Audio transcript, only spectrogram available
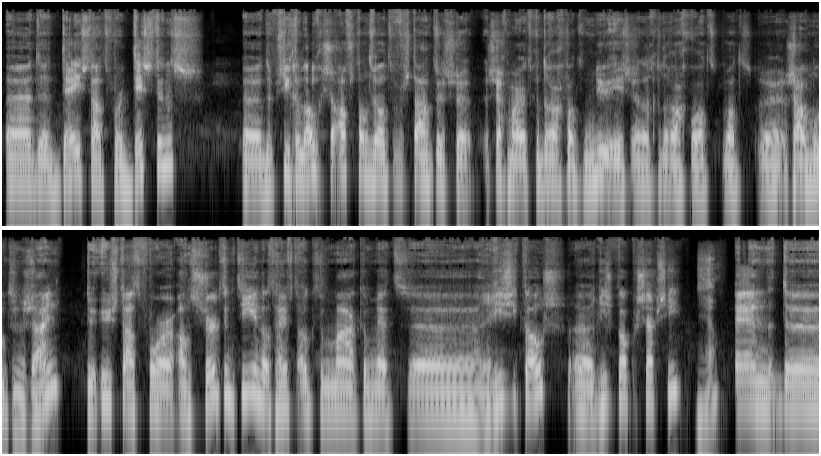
de D staat voor distance. Eh, de psychologische afstand wel te verstaan tussen zeg maar, het gedrag wat nu is en het gedrag wat, wat uh, zou moeten zijn. De U staat voor uncertainty en dat heeft ook te maken met uh, risico's, risicoperceptie. Ja. En de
